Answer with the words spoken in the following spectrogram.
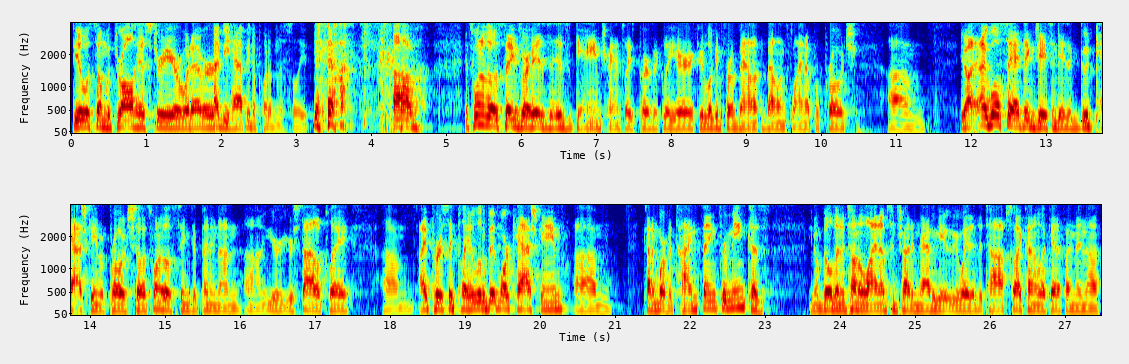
deal with some withdrawal history or whatever, I'd be happy to put him to sleep. it's one of those things where his his game translates perfectly here. If you're looking for a bal- balanced lineup approach, um, you know, I, I will say I think Jason Day is a good cash game approach. So it's one of those things depending on uh, your your style of play. Um, I personally play a little bit more cash game, um, kind of more of a time thing for me because you know building a ton of lineups and try to navigate your way to the top. So I kind of look at if I'm in a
